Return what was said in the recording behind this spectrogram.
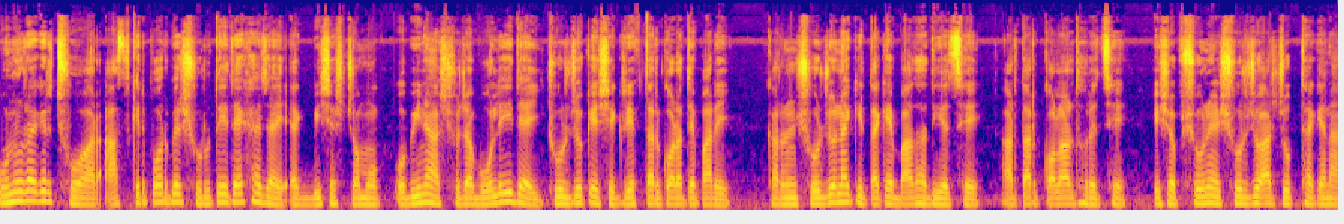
অনুরাগের ছোঁয়ার আজকের পর্বের শুরুতেই দেখা যায় এক বিশেষ চমক। অবিনাশ সোজা বলেই দেয়, সূর্যকে সে গ্রেফতার করাতে পারে, কারণ সূর্য নাকি তাকে বাধা দিয়েছে আর তার কলার ধরেছে। এসব শুনে সূর্য আর চুপ থাকে না।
